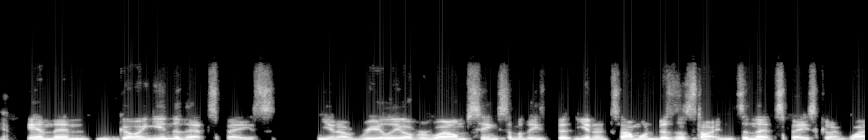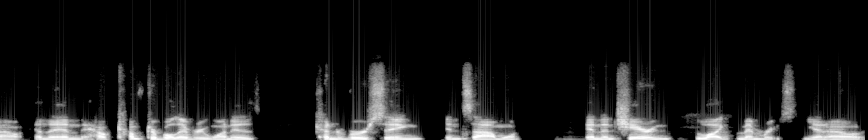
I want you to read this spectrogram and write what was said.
Yeah. And then going into that space, you know, really overwhelmed seeing some of these, you know, Samoan business titans in that space going, wow. And then how comfortable everyone is conversing in Samoan mm-hmm. and then sharing like memories, you know,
